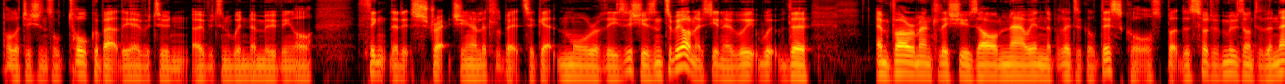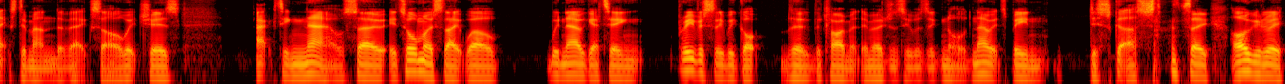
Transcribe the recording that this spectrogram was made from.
politicians will talk about the Overton Overton window moving or think that it's stretching a little bit to get more of these issues. And to be honest, you know, we, we, the environmental issues are now in the political discourse, but the sort of moves on to the next demand of XR, which is acting now. So it's almost like, well, we're now getting. Previously, we got the the climate emergency was ignored. Now it's been discussed. so arguably,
